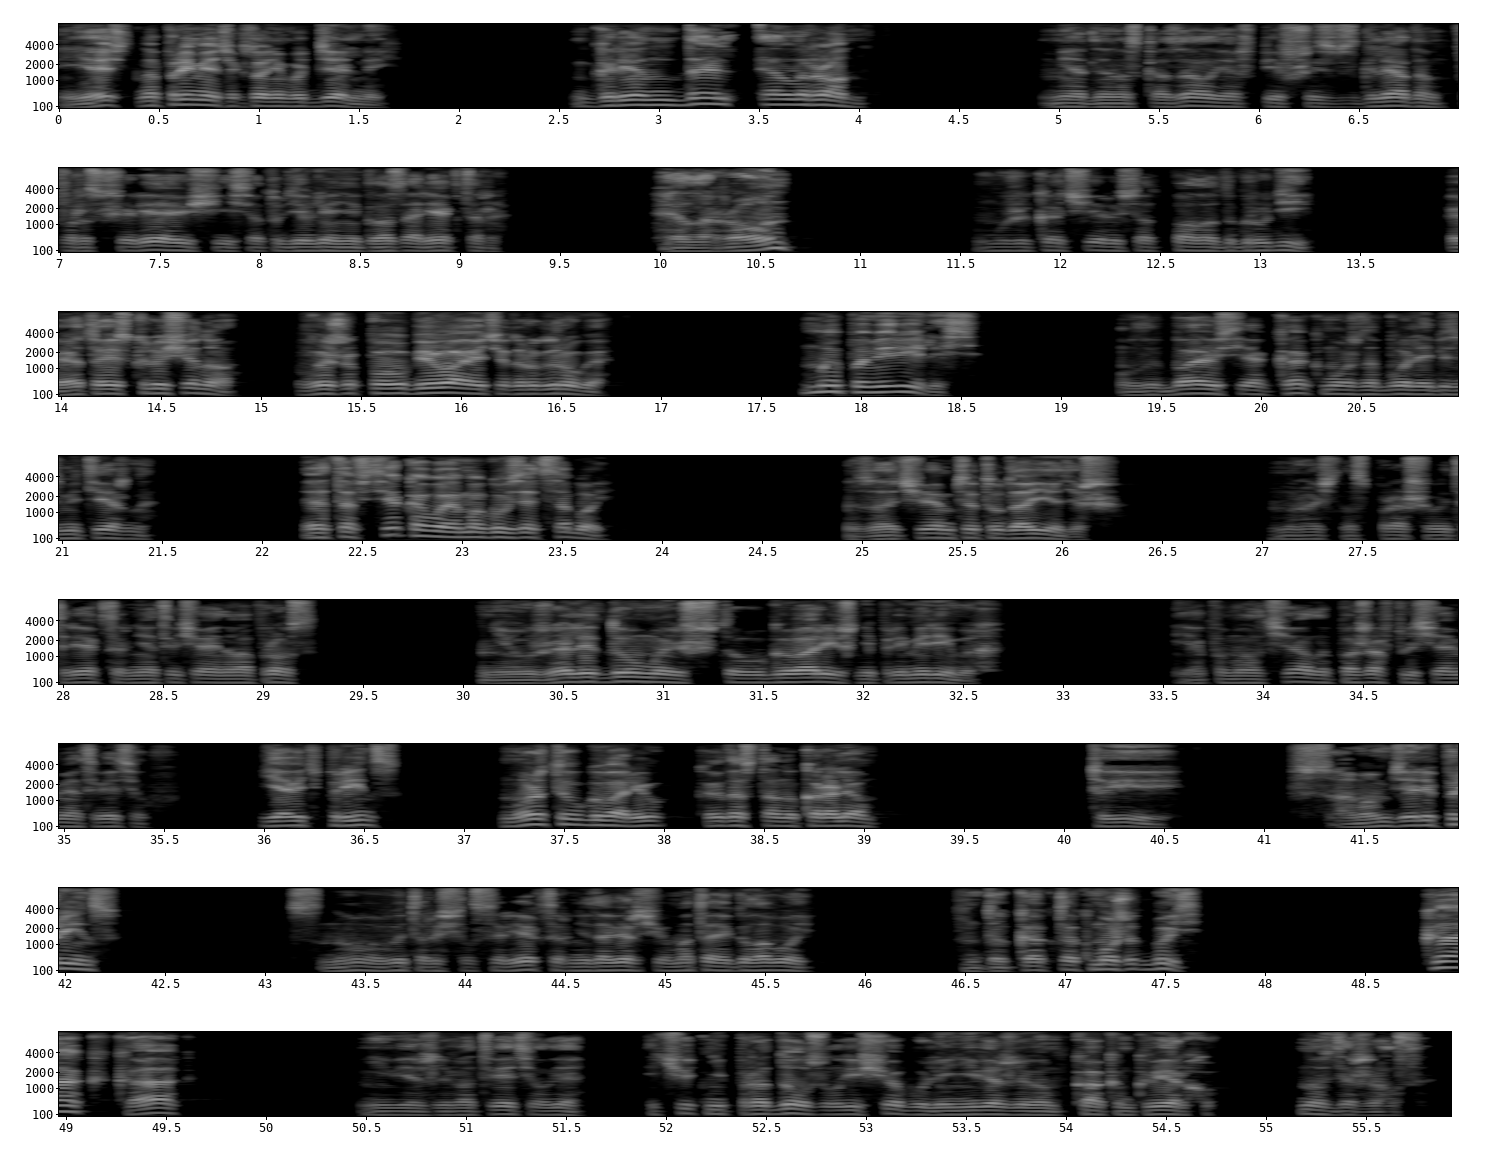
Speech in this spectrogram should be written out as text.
Есть на примете кто-нибудь дельный? Грендель Элрон, медленно сказал я, впившись взглядом в расширяющиеся от удивления глаза ректора. Элрон? У мужика челюсть отпала до груди. Это исключено. Вы же поубиваете друг друга. Мы помирились. Улыбаюсь я как можно более безмятежно. Это все, кого я могу взять с собой? Зачем ты туда едешь? Мрачно спрашивает ректор, не отвечая на вопрос. Неужели думаешь, что уговоришь непримиримых? Я помолчал и, пожав плечами, ответил. Я ведь принц. Может, и уговорю, когда стану королем. Ты в самом деле принц? Снова вытаращился ректор, недоверчиво мотая головой. «Да как так может быть?» «Как, как?» Невежливо ответил я и чуть не продолжил еще более невежливым каком кверху, но сдержался.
